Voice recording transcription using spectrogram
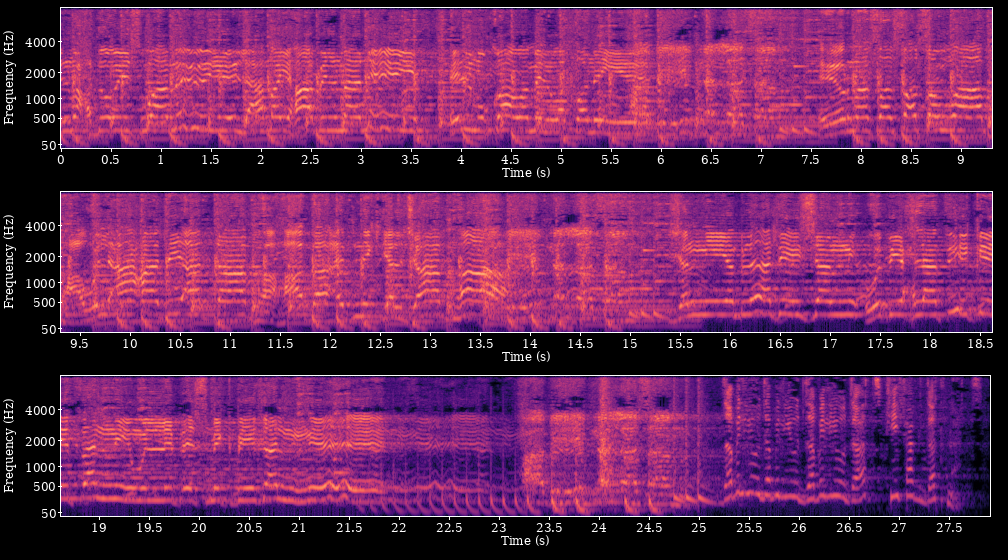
المحدو يسوى مية لا ما يهاب المنية. المقاومة الوطنية. الرصاصة صوابها والأعادي أدابها. هذا ابنك يا الجابها. جني يا بلادي جني وبيحلى فيك فني واللي باسمك بيغني. www.pfak.net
